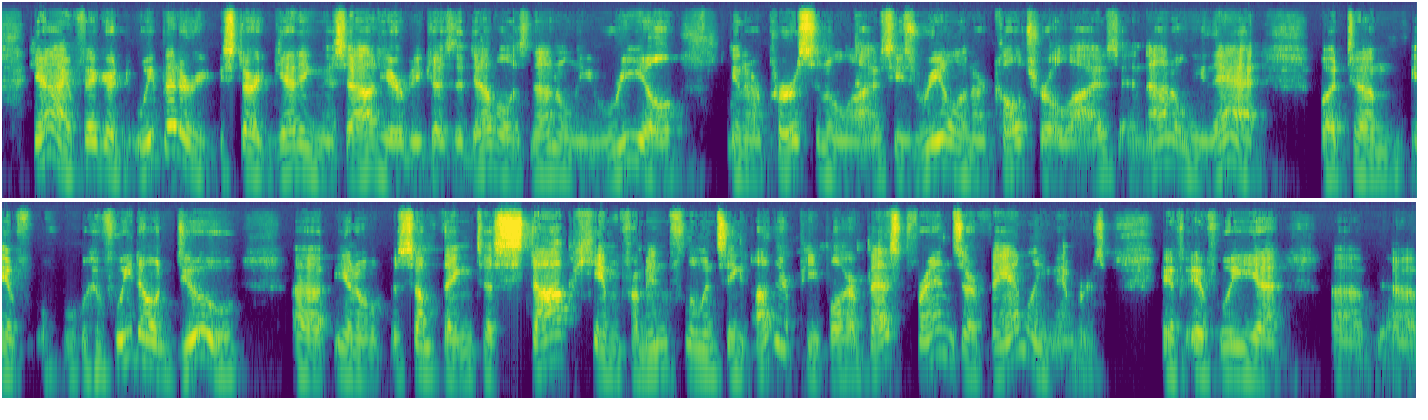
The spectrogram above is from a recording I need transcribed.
yeah, I figured we better start getting this out here because the devil is not only real in our personal lives, he's real in our cultural lives. And not only that, but um, if, if we don't do uh, you know something to stop him from influencing other people our best friends our family members if if we uh, uh, uh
